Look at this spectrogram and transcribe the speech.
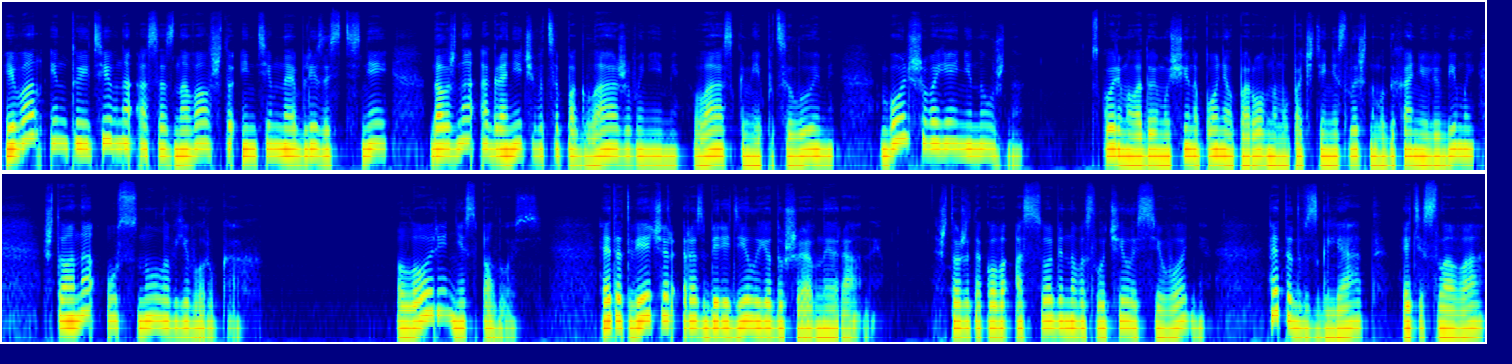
Иван интуитивно осознавал, что интимная близость с ней — должна ограничиваться поглаживаниями, ласками и поцелуями. Большего ей не нужно. Вскоре молодой мужчина понял по ровному, почти неслышному дыханию любимой, что она уснула в его руках. Лори не спалось. Этот вечер разбередил ее душевные раны. Что же такого особенного случилось сегодня? Этот взгляд, эти слова,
